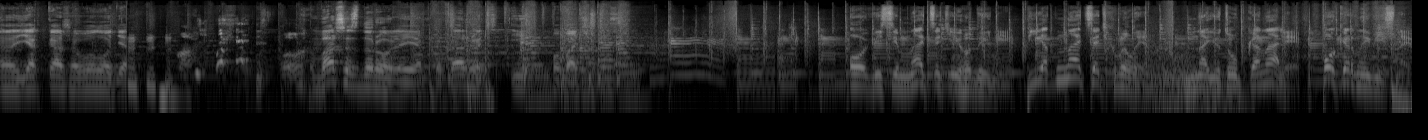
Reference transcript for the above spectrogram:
е, як каже Володя. Ваше здоров'я, як то кажуть, і побачимось. О 18 годині 15 хвилин на Ютуб каналі Покерний вісник.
